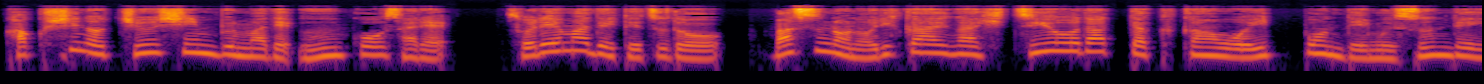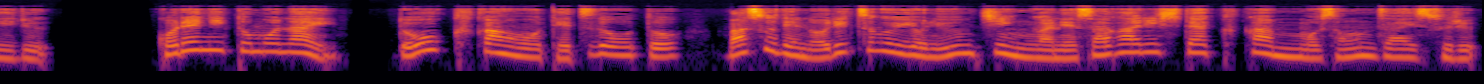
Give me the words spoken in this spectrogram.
各市の中心部まで運行され、それまで鉄道、バスの乗り換えが必要だった区間を一本で結んでいる。これに伴い、同区間を鉄道とバスで乗り継ぐより運賃が値下がりした区間も存在する。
